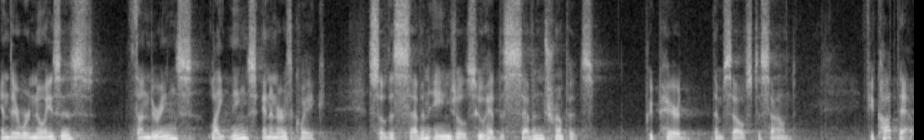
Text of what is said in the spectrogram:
And there were noises, thunderings, lightnings, and an earthquake. So the seven angels who had the seven trumpets prepared themselves to sound. If you caught that,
